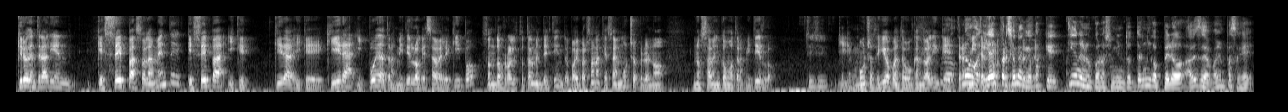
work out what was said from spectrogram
Quiero que entre alguien que sepa solamente, que sepa y que quiera y que quiera y pueda transmitir lo que sabe el equipo, son dos roles totalmente distintos. Porque hay personas que saben mucho, pero no, no saben cómo transmitirlo. Sí, sí, y muchos equipos pueden estar buscando a alguien que transmite no, y hay personas que, que tienen un conocimiento técnico, pero a veces a mí me pasa que,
